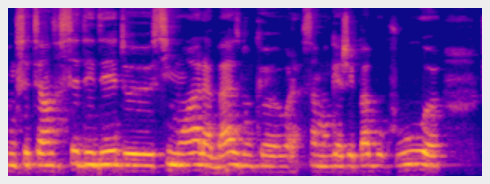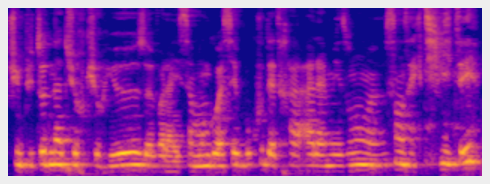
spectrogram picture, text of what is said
Donc c'était un CDD de six mois à la base, donc voilà, ça m'engageait pas beaucoup je suis plutôt de nature curieuse, voilà, et ça m'angoissait beaucoup d'être à, la maison euh, sans activité.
